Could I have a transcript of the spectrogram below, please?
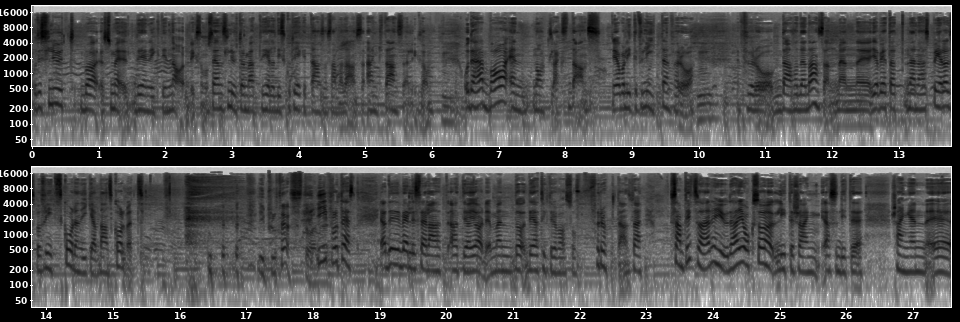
Och till slut, bara, som är, det är en riktig nörd liksom. Och sen slutar det med att hela diskoteket dansar samma dans, ankdansen liksom. Och det här var en, något slags dans. Jag var lite för liten för att, för att dansa den dansen. Men eh, jag vet att när den här spelades på fritidsgården gick jag av dansgolvet. I protest då? I eller? protest. Ja, det är väldigt sällan att, att jag gör det, men då, det, jag tyckte det var så fruktansvärt. Samtidigt så är det ju, det här är ju också lite, genre, alltså lite genren eh,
